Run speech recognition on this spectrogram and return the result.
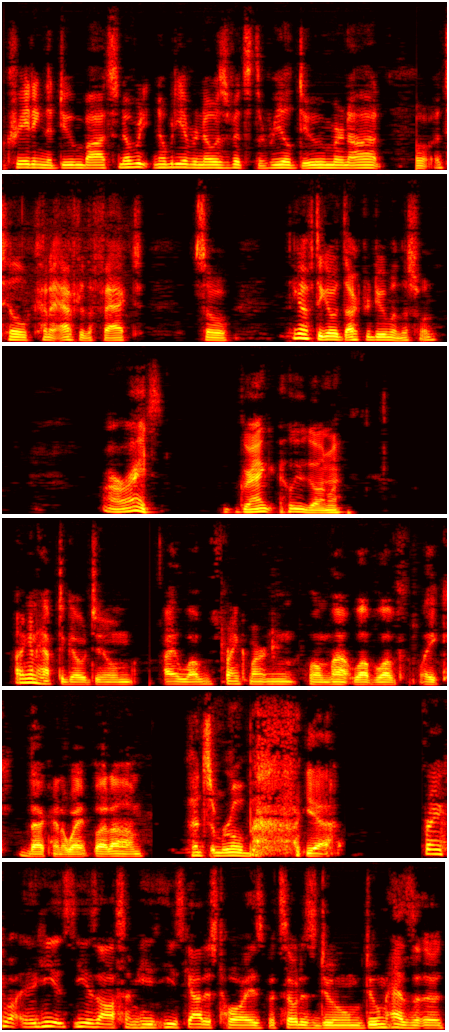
Creating the Doom bots, nobody nobody ever knows if it's the real Doom or not until kind of after the fact. So I think I have to go with Doctor Doom on this one. All right, Greg, who are you going with? I'm gonna have to go Doom. I love Frank Martin. Well, not love, love like that kind of way, but um, handsome robe. yeah, Frank, he is he is awesome. He he's got his toys, but so does Doom. Doom has a,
